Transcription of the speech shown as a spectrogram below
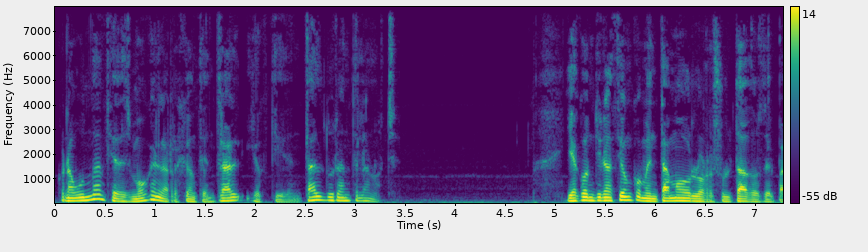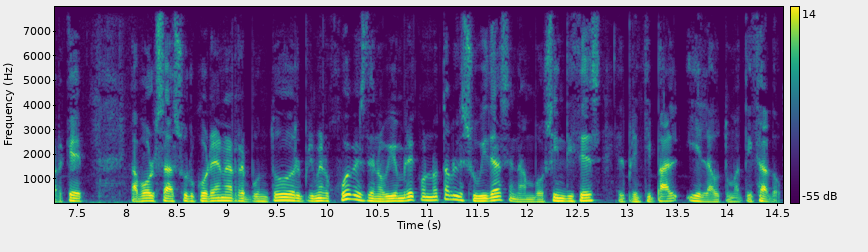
con abundancia de smog en la región central y occidental durante la noche. Y a continuación comentamos los resultados del parqué. La bolsa surcoreana repuntó el primer jueves de noviembre con notables subidas en ambos índices, el principal y el automatizado.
